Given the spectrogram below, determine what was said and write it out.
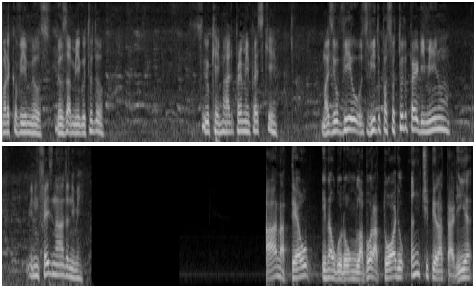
Na hora que eu vi meus, meus amigos tudo, tudo queimado, para mim parece que. Mas eu vi os vidros, passou tudo perto de mim não, e não fez nada em mim. A Anatel inaugurou um laboratório antipirataria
